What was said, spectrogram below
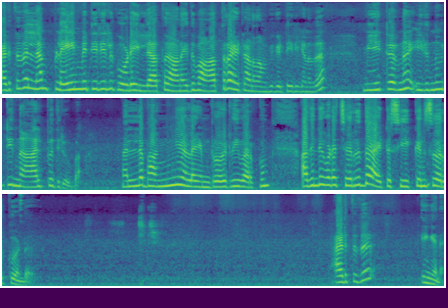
അടുത്തതെല്ലാം പ്ലെയിൻ മെറ്റീരിയൽ കൂടെ ഇല്ലാത്തതാണ്. ഇത് മാത്രമായിട്ടാണ് നമുക്ക് കിട്ടിയിരിക്കുന്നത്. മീറ്ററിന് ഇരുന്നൂറ്റി നാൽപ്പത് രൂപ. നല്ല ഭംഗിയുള്ള എംബ്രോയിഡറി വർക്കും അതിന്റെ കൂടെ ചെറുതായിട്ട് സീക്വൻസ് വർക്കും ഉണ്ട്. അടുത്തത് ഇങ്ങനെ.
